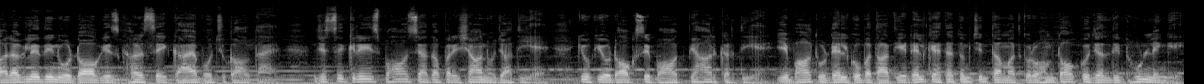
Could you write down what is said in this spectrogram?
पर अगले दिन वो डॉग इस घर से गायब हो चुका होता है, जिससे ग्रेस बहुत ज़्यादा परेशान हो जाती है, क्योंकि वो डॉग से बहुत प्यार करती है। ये बात वो डेल को बताती है। डेल कहता है, तुम चिंता मत करो, हम डॉग को जल्दी ढूंढ लेंगे।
